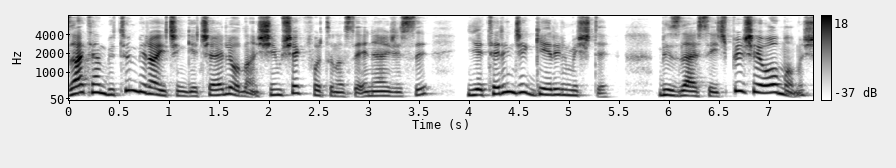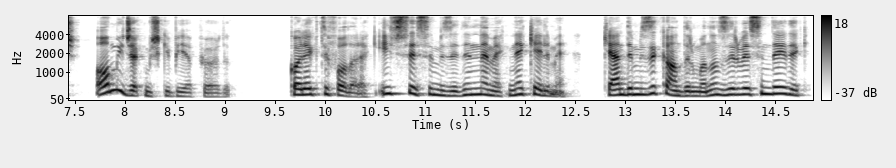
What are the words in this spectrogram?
Zaten bütün bir ay için geçerli olan şimşek fırtınası enerjisi yeterince gerilmişti. Bizlerse hiçbir şey olmamış, olmayacakmış gibi yapıyorduk. Kolektif olarak iç sesimizi dinlemek ne kelime, kendimizi kandırmanın zirvesindeydik.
